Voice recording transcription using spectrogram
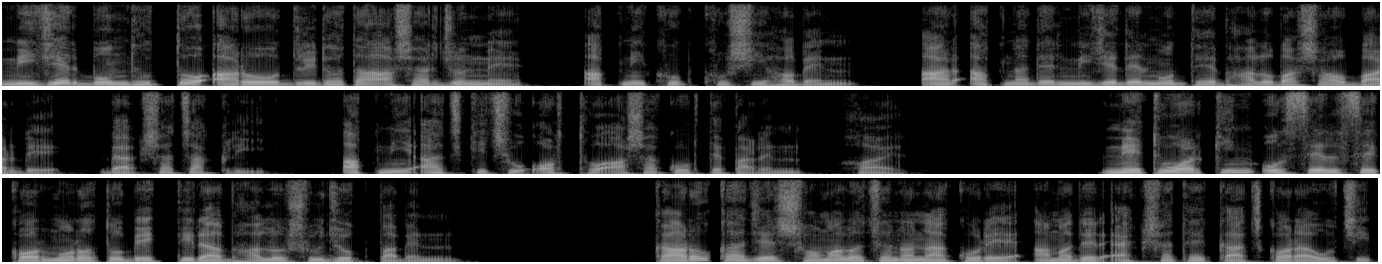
নিজের বন্ধুত্ব আরও দৃঢ়তা আসার জন্যে আপনি খুব খুশি হবেন। আর আপনাদের নিজেদের মধ্যে ভালোবাসাও বাড়বে, ব্যবসা, চাকরি। আপনি আজ কিছু অর্থ আশা করতে পারেন, হয়। নেটওয়ার্কিং ও সেলসে কর্মরত ব্যক্তিরা ভালো সুযোগ পাবেন। কারও কাজের সমালোচনা না করে আমাদের একসাথে কাজ করা উচিত।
